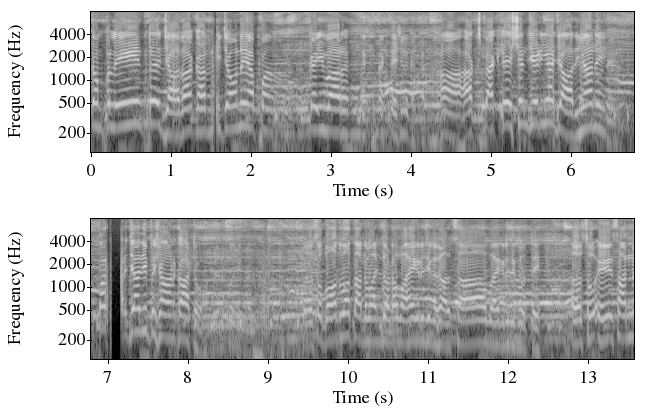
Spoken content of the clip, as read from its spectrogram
ਕੰਪਲੇਂਟ ਜ਼ਿਆਦਾ ਕਰਨੀ ਚਾਹੁੰਦੇ ਆਪਾਂ ਕਈ ਵਾਰ। ਐਕਸਪੈਕਟੇਸ਼ਨ ਹਾਂ ਐਕਸਪੈਕਟੇਸ਼ਨ ਜਿਹੜੀਆਂ ਜ਼ਿਆਦੀਆਂ ਨੇ ਪਰ ਫਰਜ਼ਾਂ ਦੀ ਪਛਾਣ ਘੱਟ ਅ, ਸੋ ਬਹੁਤ ਬਹੁਤ ਧੰਨਵਾਦ ਜੀ ਤੁਹਾਡਾ ਵਾਹਿਗੁਰੂ ਜੀ ਕਾ ਖਾਲਸਾ ਵਾਹਿਗੁਰੂ ਜੀ ਕੀ ਫਤਿਹ। ਸੋ ਇਹ ਸਨ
